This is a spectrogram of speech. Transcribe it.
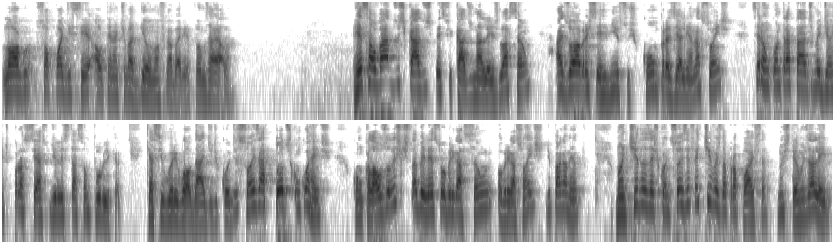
Logo, só pode ser a alternativa D o nosso gabarito. Vamos a ela. Ressalvados os casos especificados na legislação, as obras, serviços, compras e alienações serão contratados mediante processo de licitação pública, que assegura igualdade de condições a todos os concorrentes, com cláusulas que estabeleçam obrigação, obrigações de pagamento, mantidas as condições efetivas da proposta nos termos da lei,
